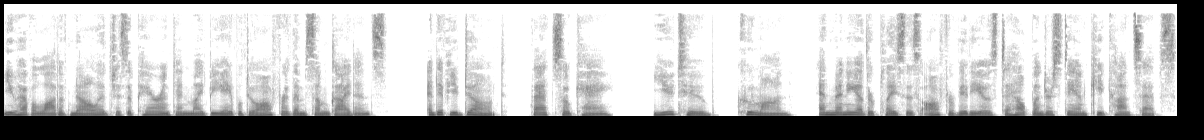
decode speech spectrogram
You have a lot of knowledge as a parent and might be able to offer them some guidance. And if you don't, that's okay. YouTube, Kumon, and many other places offer videos to help understand key concepts.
